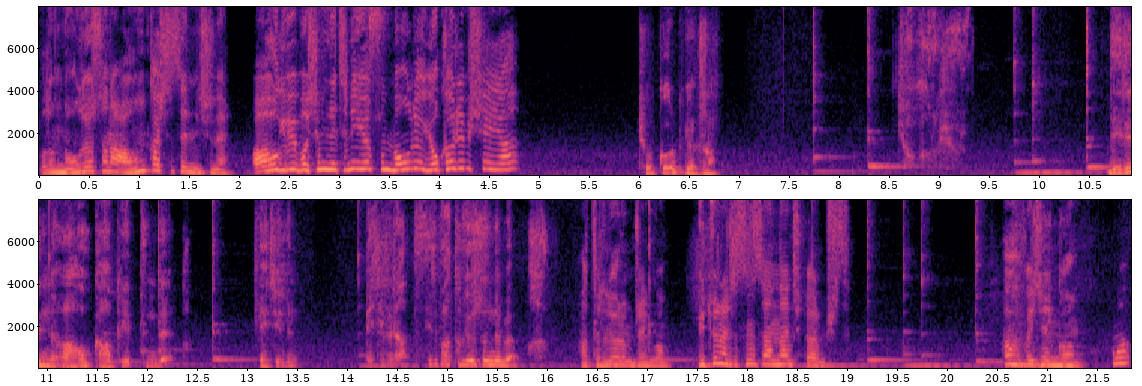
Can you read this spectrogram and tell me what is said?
Oğlum ne oluyor sana? Ahu mu kaçtı senin içine? Ahu gibi başımın etini yiyorsun. Ne oluyor? Yok öyle bir şey ya. Çok korkuyorum. Çok korkuyorum. Derinle Ahu kavga ettiğinde Ecem'in Ecem'in attı silip hatırlıyorsun değil mi? Hatırlıyorum Cengom. Bütün acısını senden çıkarmıştı. Ah be Cengom. Ama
